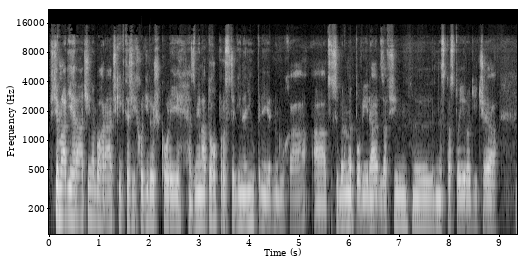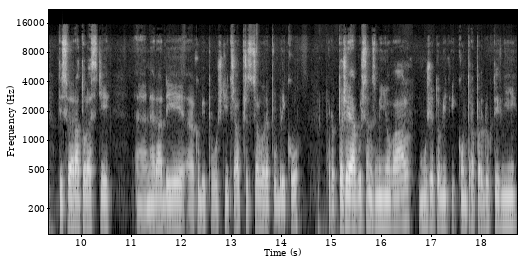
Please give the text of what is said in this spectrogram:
ještě mladí hráči nebo hráčky, kteří chodí do školy. Změna toho prostředí není úplně jednoduchá. A co si budeme povídat, za vším eh, dneska stojí rodiče a ty své ratolesti nerady jakoby pouští třeba přes celou republiku protože, jak už jsem zmiňoval, může to mít i kontraproduktivní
